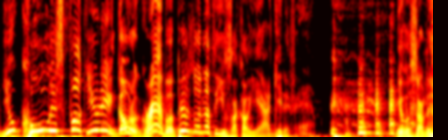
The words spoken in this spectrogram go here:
You cool as fuck. You didn't go to grab a pistol or nothing. You was like, oh yeah, I get it, fam. It was something.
